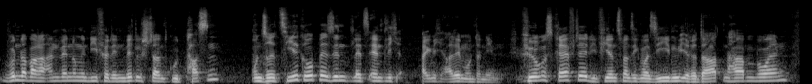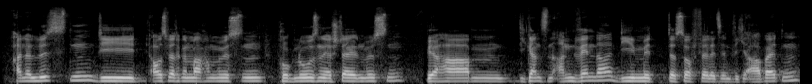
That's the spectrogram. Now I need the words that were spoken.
wunderbare Anwendungen, die für den Mittelstand gut passen. Unsere Zielgruppe sind letztendlich eigentlich alle im Unternehmen. Führungskräfte, die 24 mal 7 ihre Daten haben wollen, Analysten, die Auswertungen machen müssen, Prognosen erstellen müssen, wir haben die ganzen Anwender, die mit der Software letztendlich arbeiten,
